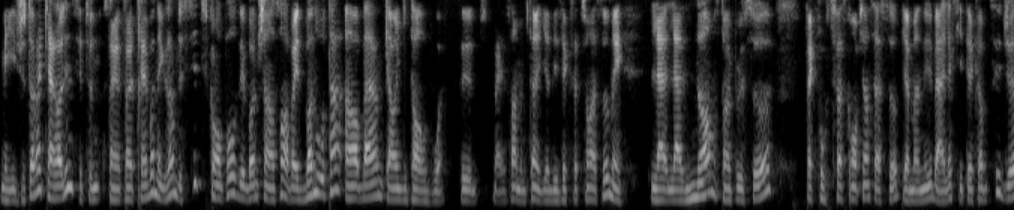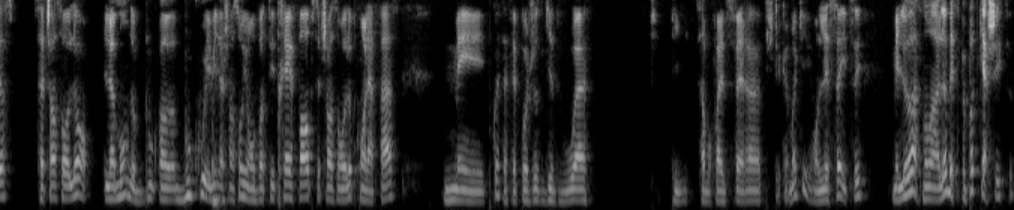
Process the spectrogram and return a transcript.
mais justement, Caroline, c'est une, c'est un, très bon exemple de si tu composes des bonnes chansons, elle va être bonne autant en band qu'en guitare voix. Ben ça en même temps, il y a des exceptions à ça, mais la, la norme c'est un peu ça. Fait qu'il faut que tu fasses confiance à ça. Puis à un moment donné, ben Alex il était comme, tu sais, Jess, cette chanson-là, le monde a, bou- a beaucoup aimé la chanson, ils ont voté très fort pour cette chanson-là pour qu'on la fasse. Mais pourquoi t'as fait pas juste guide voix puis, ça va faire différent puis j'étais comme ok on l'essaye tu sais. Mais là à ce moment-là ben tu peux pas te cacher tu sais.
